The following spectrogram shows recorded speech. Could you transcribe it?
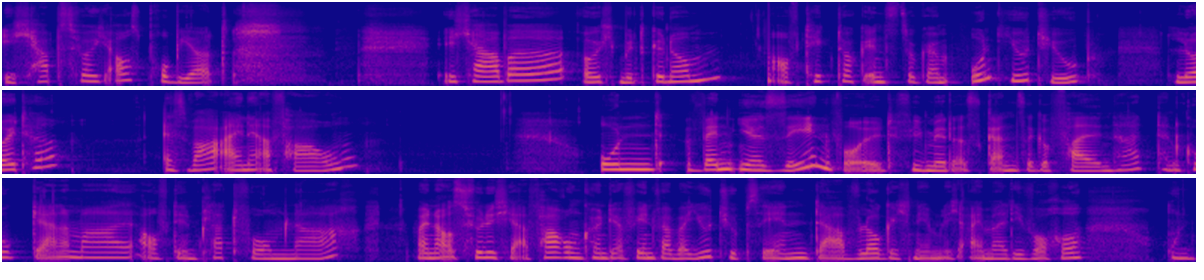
ich habe es für euch ausprobiert. Ich habe euch mitgenommen auf TikTok, Instagram und YouTube. Leute, es war eine Erfahrung. Und wenn ihr sehen wollt, wie mir das Ganze gefallen hat, dann guckt gerne mal auf den Plattformen nach. Meine ausführliche Erfahrung könnt ihr auf jeden Fall bei YouTube sehen. Da vlogge ich nämlich einmal die Woche. Und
